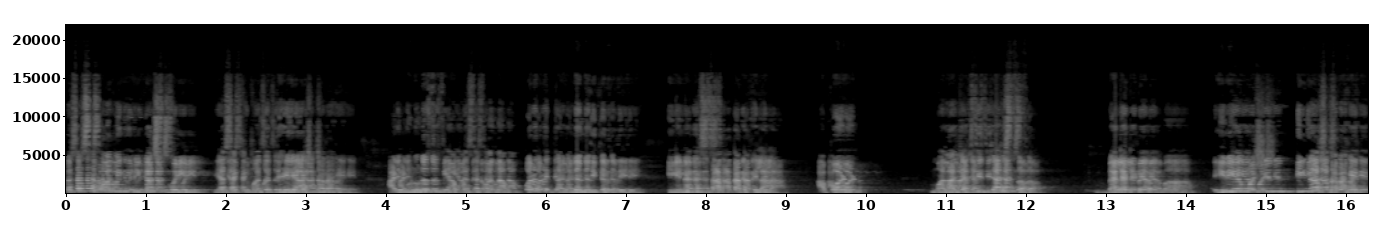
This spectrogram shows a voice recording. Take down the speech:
कसा सर्वांगीण विकास होईल यासाठी माझं ध्येय असणार आहे. आणि म्हणूनच मी आपल्या सर्वांना परत एकदा विनंती करते की येणाऱ्या सात तारखेला आपण मला जास्तीत जास्त बॅलेट ईव्हीएम मशीन तीन असणार आहेत.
